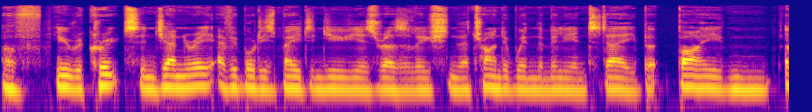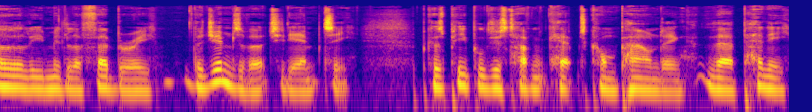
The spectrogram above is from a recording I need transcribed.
of new recruits in January. Everybody's made a New Year's resolution. They're trying to win the million today, but by early, middle of February, the gyms are virtually empty because people just haven't kept compounding their penny.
